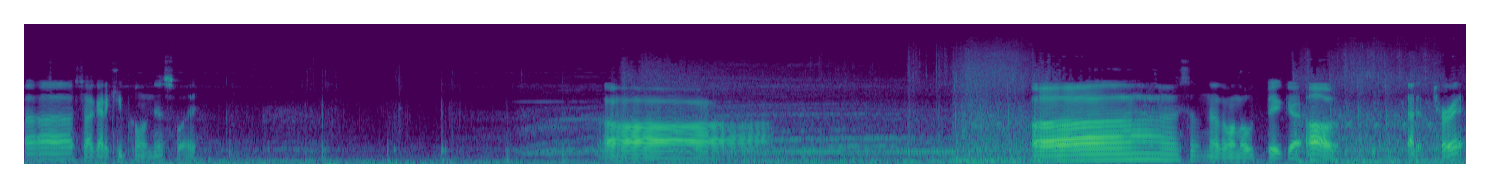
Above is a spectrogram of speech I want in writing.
Uh, so I gotta keep going this way. Uh. Uh, so another one of those big guys. Oh, is that a turret?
